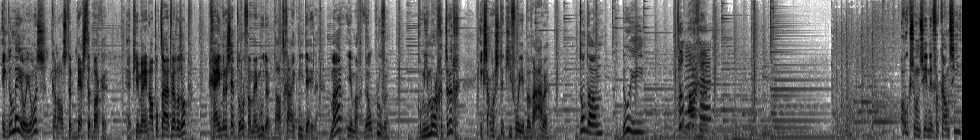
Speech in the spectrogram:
Ik doe mee hoor jongens, kan als de beste bakken. Heb je mijn appeltaart wel eens op? Geheim recept hoor, van mijn moeder, dat ga ik niet delen. Maar je mag wel proeven. Kom je morgen terug? Ik zal een stukje voor je bewaren. Tot dan, doei! Tot morgen! Ook zo'n zin in vakantie?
